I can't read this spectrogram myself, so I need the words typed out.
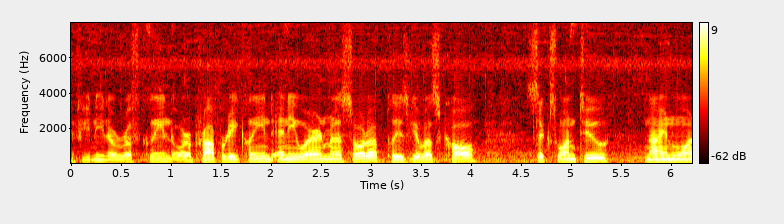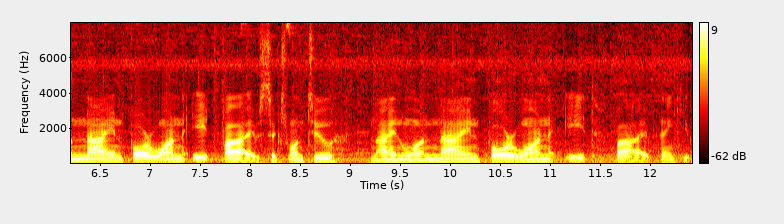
If you need a roof cleaned or a property cleaned anywhere in Minnesota, please give us a call, 612-919-4185. 612-919-4185. Thank you.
